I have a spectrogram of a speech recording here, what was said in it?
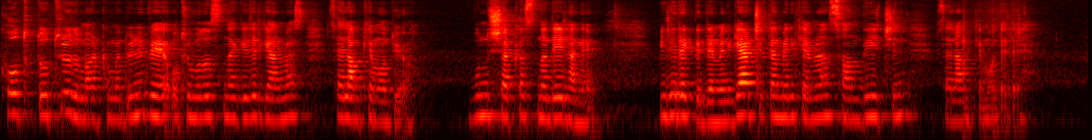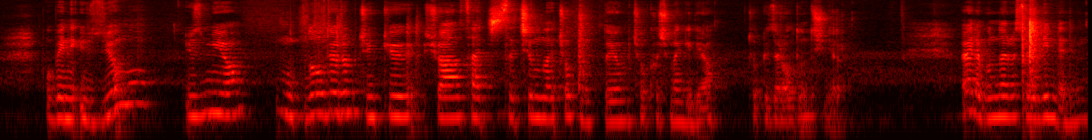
Koltukta oturuyordum arkama dönüp ve oturma odasına gelir gelmez selam Kemo diyor. Bunun şakasına değil hani bilerek de demeni. Gerçekten beni Kemran sandığı için selam Kemo dedi. Bu beni üzüyor mu? Üzmüyor. Mutlu oluyorum çünkü şu an saç saçımla çok mutluyum. Çok hoşuma gidiyor. Çok güzel olduğunu düşünüyorum. Öyle bunları söyleyeyim dedim.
